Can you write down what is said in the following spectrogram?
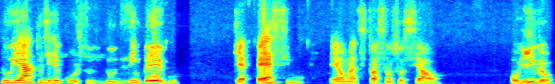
do hiato de recursos, do desemprego, que é péssimo, é uma situação social horrível,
